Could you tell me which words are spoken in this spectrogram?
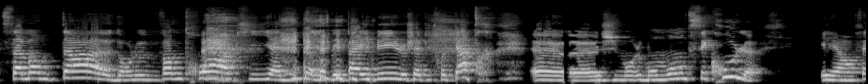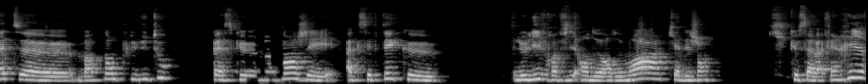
Samantha euh, dans le 23 qui a dit qu'elle n'avait pas aimé le chapitre 4. Euh, mon monde s'écroule. Et en fait, euh, maintenant, plus du tout. Parce que maintenant, j'ai accepté que le livre vit en dehors de moi, qu'il y a des gens que ça va faire rire,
